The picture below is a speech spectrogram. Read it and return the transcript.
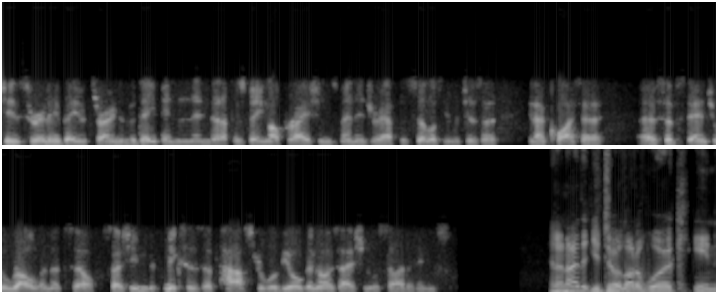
she's really been thrown in the deep end and ended up as being operations manager at our facility, which is a you know quite a, a substantial role in itself. So she mixes the pastoral with the organisational side of things. And I know that you do a lot of work in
